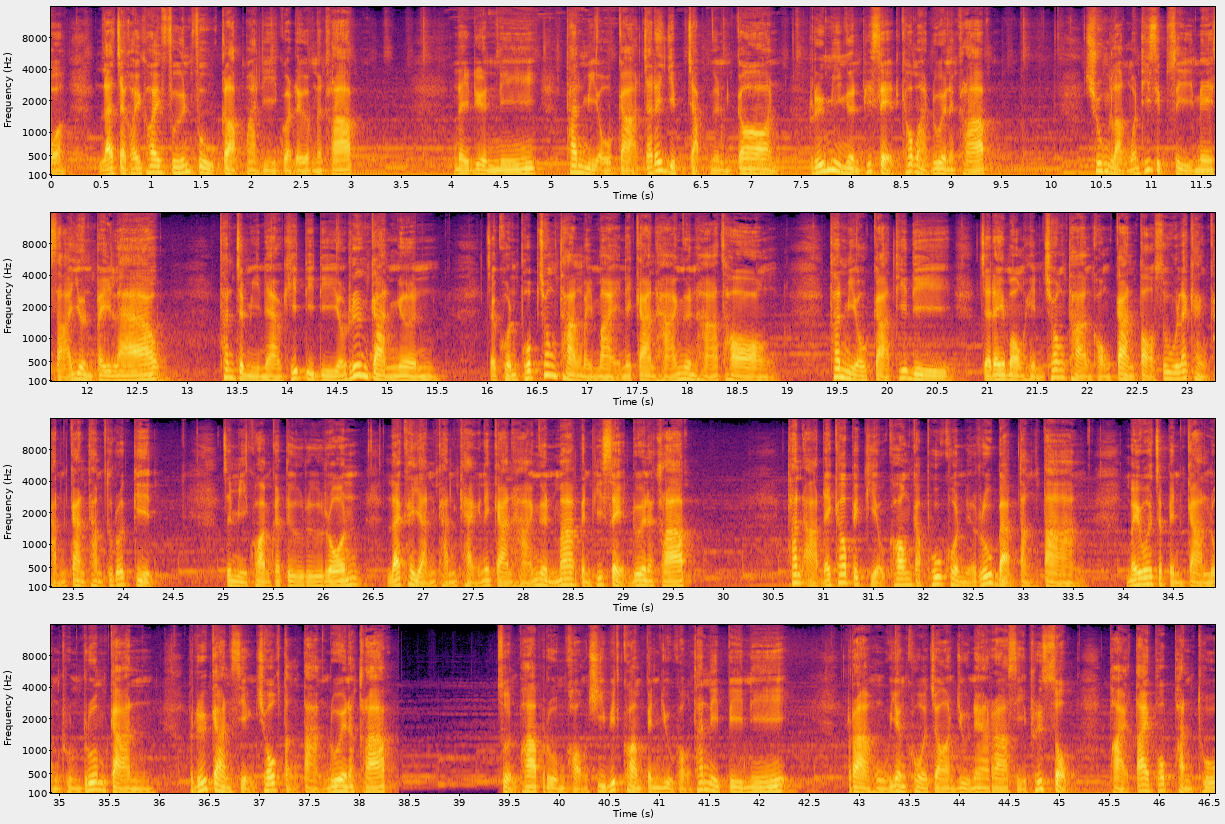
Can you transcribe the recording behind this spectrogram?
และจะค่อยๆ ฟื้นฟูกลับมาดีกว่าเดิมนะครับ ในเดือนนี้ท่านมีโอกาสจะได้หยิบจับเงินก้อน หรือมีเงินพิเศษเข้ามาด้วยนะครับ ช่วงหลังวันที่ 14 เมษายนไปแล้ว ท่านจะมีแนวคิดดีๆ เรื่องการเงิน จะค้นพบช่องทางใหม่ ๆ ในการหาเงินหาทองท่านมีโอกาสที่ดี จะได้มองเห็นช่องทางของการต่อสู้และแข่งขันการทำธุรกิจ จะมีความกระตือรือร้น และขยันขันแข็งในการหาเงินมากเป็นพิเศษด้วยนะครับ ท่านอาจได้เข้าไปเกี่ยวข้องกับผู้คนในรูปแบบต่างๆ ไม่ว่าจะเป็นการลงทุนร่วมกัน หรือการเสี่ยงโชคต่างๆ ด้วยนะครับ ส่วนภาพรวมของชีวิตความเป็นอยู่ของท่านในปีนี้ ราหูยังโคจรอยู่ในราศีพฤษภภายใต้ภพพันธุ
